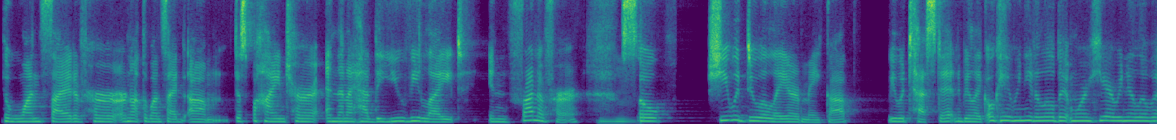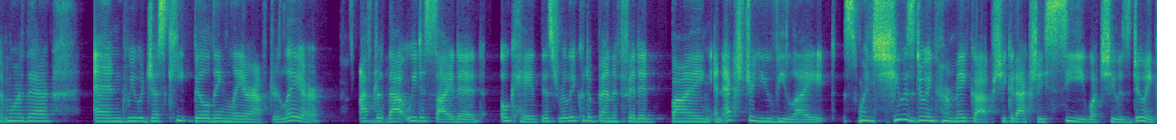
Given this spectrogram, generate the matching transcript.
the one side of her, or not the one side, um, just behind her. And then I had the UV light in front of her. Mhm. So she would do a layer of makeup. We would test it and be like, okay, we need a little bit more here, we need a little bit more there. And we would just keep building layer after layer. After that, we decided, okay, this really could have benefited buying an extra UV light. So when she was doing her makeup, she could actually see what she was doing.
